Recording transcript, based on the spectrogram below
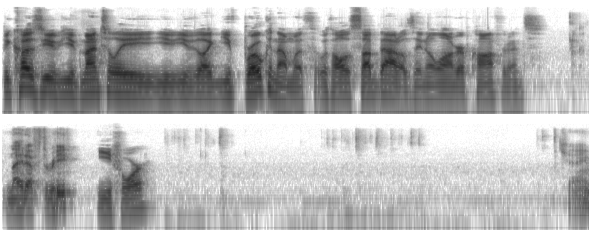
Because you've you've mentally you, you've like you've broken them with with all the sub battles. They no longer have confidence. Knight F3. E four. Okay.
